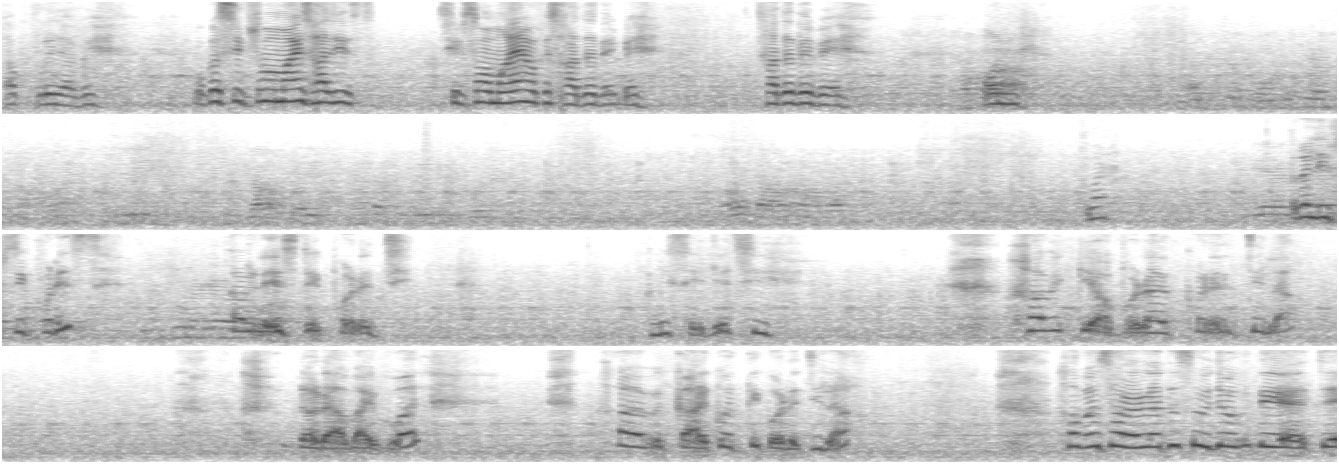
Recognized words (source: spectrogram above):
সব পুড়ে যাবে ওকে শিবসমা মাই সাজিস শিবসমা মাই ওকে সাজা দেবে সাজা দেবে অন্য তোমার তোরা লিপস্টিক পরিস আমি লিপস্টিক পরেছি আমি সেজেছি আমি কি অপরাধ করেছিলাম? তোরা আমায় বল। আমি কার ক্ষতি করেছিলাম? আমার সরলতা সুযোগ দিয়েছে।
